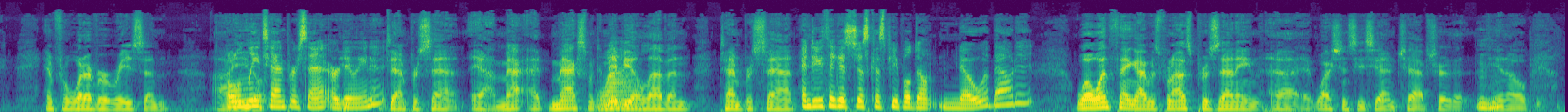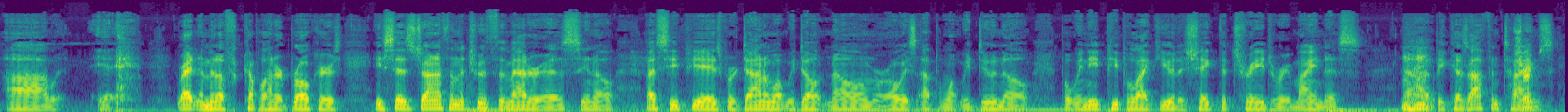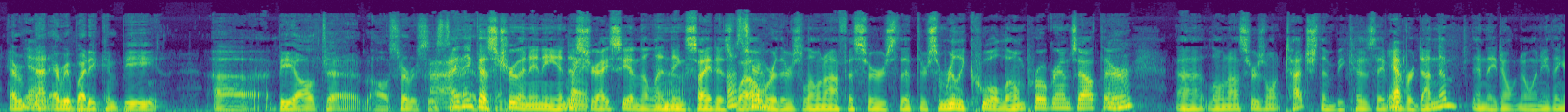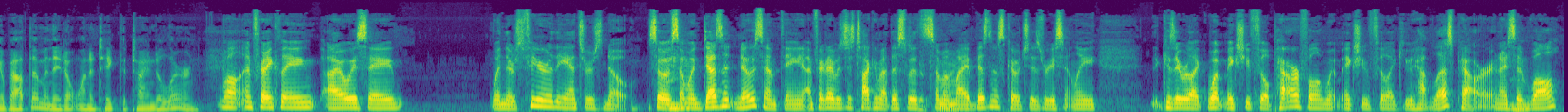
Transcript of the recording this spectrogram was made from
and for whatever reason, uh, Only ten percent are doing it. Ten percent, yeah, ma- at maximum to maybe Wow. 11, 10 percent. And do you think it's just because people don't know about it? Well, one thing I was when I was presenting uh, at Washington CCIM chapter that Mm-hmm. you know, uh, it- right in the middle of a couple hundred brokers, he says, Jonathan, the truth of the matter is, you know, us CPAs we're down on what we don't know and we're always up on what we do know, but we need people like you to shake the tree to remind us, uh, because oftentimes every, Yeah. not everybody can be. Uh, be all to all services. to I think that's true in any industry. I see it on the lending side as That's well, true. where there's loan officers that there's some really cool loan programs out there. Mm-hmm. Uh, loan officers won't touch them because they've Yep. never done them and they don't know anything about them and they don't want to take the time to learn. Well, and frankly, I always say when there's fear, the answer is no. So if someone doesn't know something, in fact, I was just talking about this with some of my business coaches recently because they were like, what makes you feel powerful and what makes you feel like you have less power? And I said, mm-hmm. well,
